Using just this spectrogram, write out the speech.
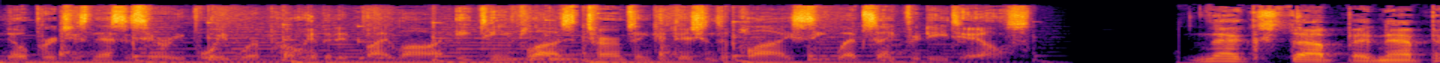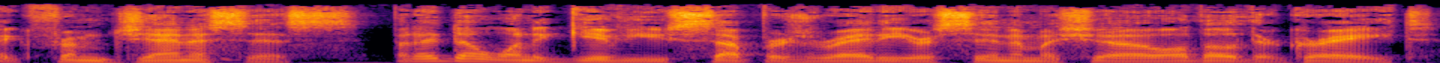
No purchase necessary. Void where prohibited by law. 18 plus terms and conditions apply. See website for details. Next up, an epic from Genesis. But I don't want to give you Supper's Ready or Cinema Show, although they're great,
